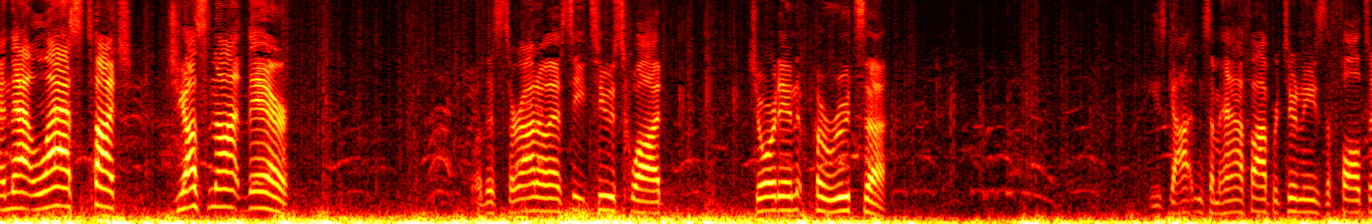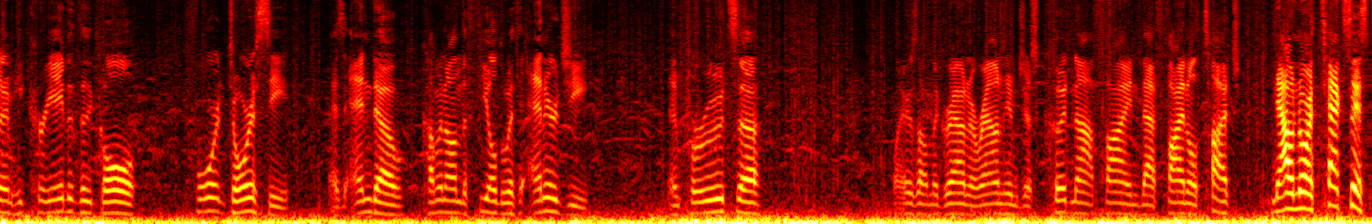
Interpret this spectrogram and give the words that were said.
And that last touch, just not there. Well, this Toronto FC2 squad, Jordan Perruzza. He's gotten some half opportunities to fall to him. He created the goal for Dorsey as Endo coming on the field with energy. And Perruzza Players on the ground around him just could not find that final touch. Now North Texas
